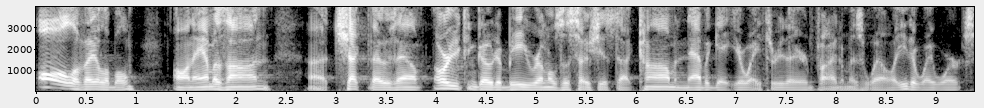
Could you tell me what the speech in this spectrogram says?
all available on Amazon. Uh, check those out. Or you can go to breynolds.associates.com and navigate your way through there and find them as well. Either way works.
